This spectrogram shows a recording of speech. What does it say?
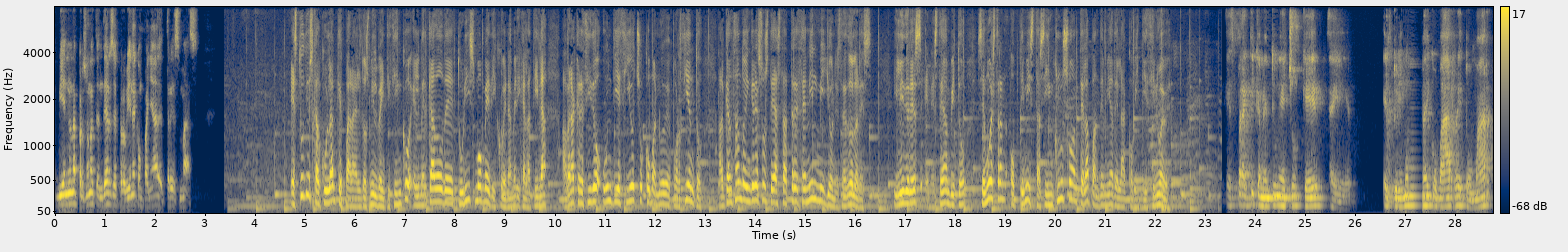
viene una persona a atenderse, pero viene acompañada de tres más. Estudios calculan que para el 2025 el mercado de turismo médico en América Latina habrá crecido un 18,9%, alcanzando ingresos de hasta 13.000 millones de dólares y líderes en este ámbito se muestran optimistas incluso ante la pandemia de la COVID-19. Es prácticamente un hecho que eh, el turismo médico va a retomar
